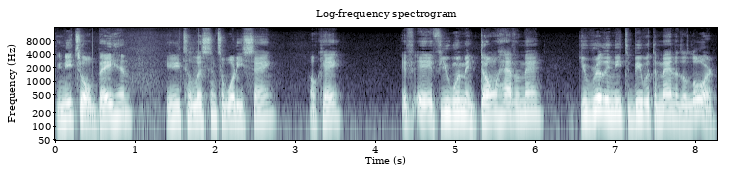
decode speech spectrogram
you need to obey him. You need to listen to what he's saying. Okay, if if you women don't have a man, you really need to be with the man of the Lord.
